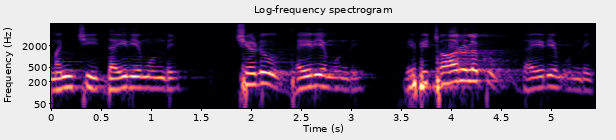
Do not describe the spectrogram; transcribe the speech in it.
మంచి ధైర్యం ఉంది చెడు ధైర్యం ఉంది వ్యభిచారులకు ధైర్యం ఉంది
